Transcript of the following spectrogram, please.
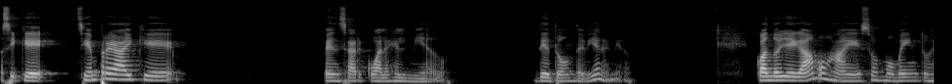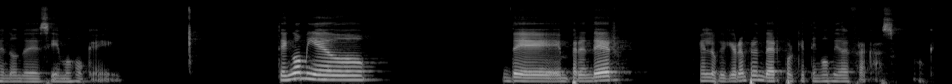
Así que siempre hay que pensar cuál es el miedo, de dónde viene el miedo. Cuando llegamos a esos momentos en donde decimos, ok, tengo miedo de emprender en lo que quiero emprender porque tengo miedo al fracaso, ok.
